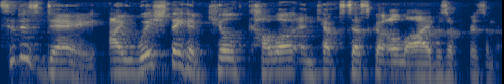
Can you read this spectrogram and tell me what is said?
to this day, I wish they had killed Culluh and kept Seska alive as a prisoner.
